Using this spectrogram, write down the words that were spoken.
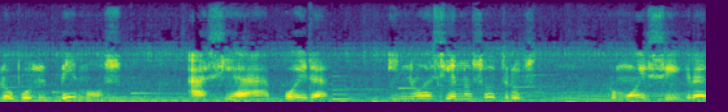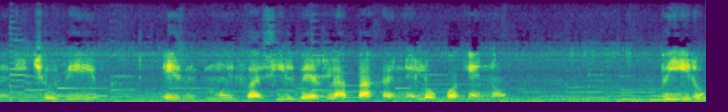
lo volvemos hacia afuera y no hacia nosotros como ese gran dicho de es muy fácil ver la paja en el ojo ajeno, pero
